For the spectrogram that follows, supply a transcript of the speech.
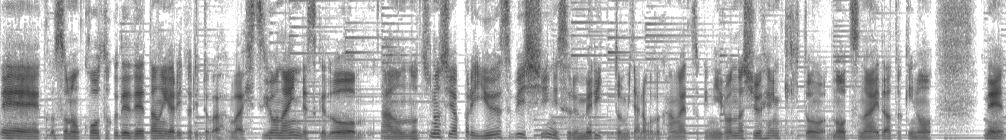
えー、その高速でデータのやり取りとかは必要ないんですけど、あの、後々やっぱり USB-C にするメリットみたいなことを考えたときに、いろんな周辺機器とのつないだ時の、ね、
